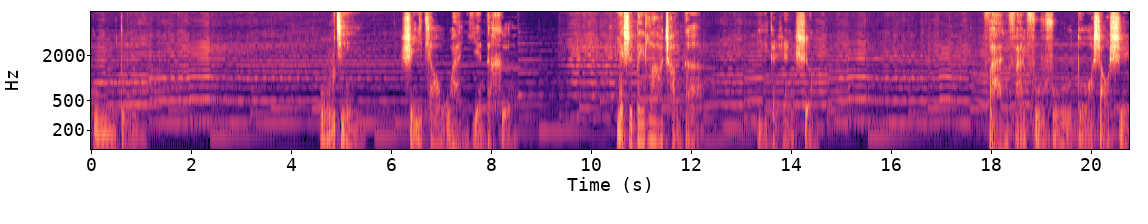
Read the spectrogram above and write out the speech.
孤独。无尽是一条蜿蜒的河，也是被拉长的一个人生。反反复复多少事，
